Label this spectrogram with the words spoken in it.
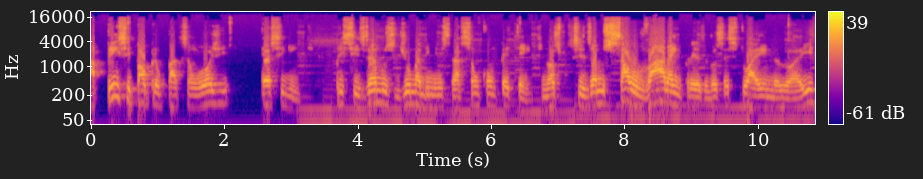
a principal preocupação hoje é a seguinte: precisamos de uma administração competente. Nós precisamos salvar a empresa. Você citou a Emerald aí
